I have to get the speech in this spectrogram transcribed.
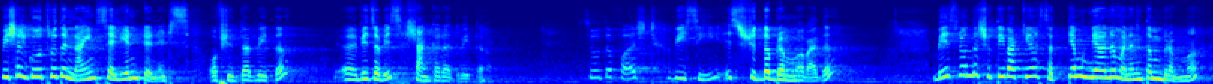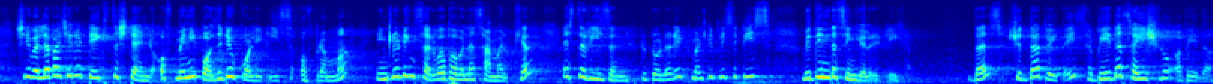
we shall go through the nine salient tenets of Shuddhadvaita uh, vis-a-vis Shankaradvaita. So the first we see is Shuddha Brahmavada. Based on the Shruti Vakya Satyam Jnanam Anantam Brahma, Sri Vallabhacharya takes the stand of many positive qualities of Brahma, including Sarva Bhavana Samarthya, as the reason to tolerate multiplicities within the singularity. Thus, Shuddhadvaita is Veda Sahishnu Abeda.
